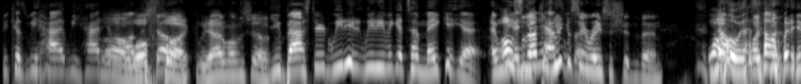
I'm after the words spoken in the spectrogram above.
because we had we had him oh on well, the show. fuck. We had him on the show. You bastard! We didn't we didn't even get to make it yet. And we, oh, and so that means we can say racist shit then. No, that's Like- not what it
